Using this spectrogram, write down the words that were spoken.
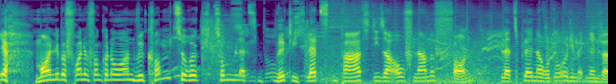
Ja, moin liebe Freunde von Konoan, willkommen zurück zum letzten, wirklich letzten Part dieser Aufnahme von Let's Play Naruto Ultimate Ninja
